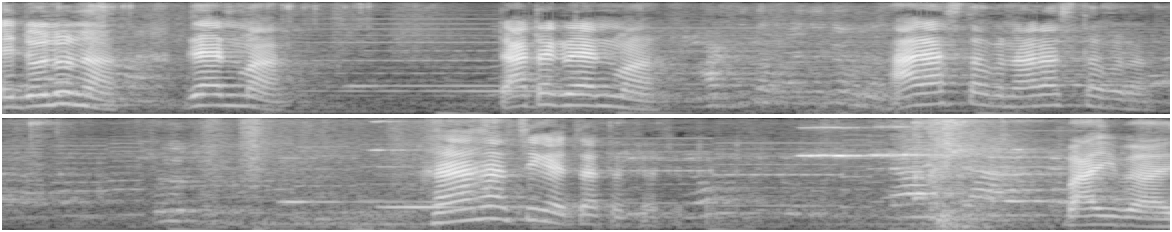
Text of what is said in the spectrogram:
এই ডলু না গ্র্যান্ডমা টাটা গ্র্যান্ডমা আর আসতে হবে না, আর আসতে হবে না। হ্যাঁ হ্যাঁ ঠিক আছে, tata tata bye bye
